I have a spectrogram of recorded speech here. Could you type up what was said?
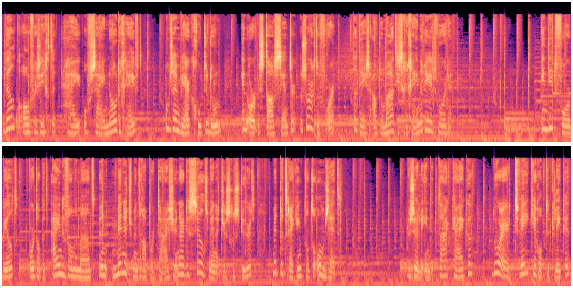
welke overzichten hij of zij nodig heeft om zijn werk goed te doen en Orbis Task Center zorgt ervoor dat deze automatisch gegenereerd worden. In dit voorbeeld wordt op het einde van de maand een managementrapportage naar de sales managers gestuurd met betrekking tot de omzet. We zullen in de taak kijken door er twee keer op te klikken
